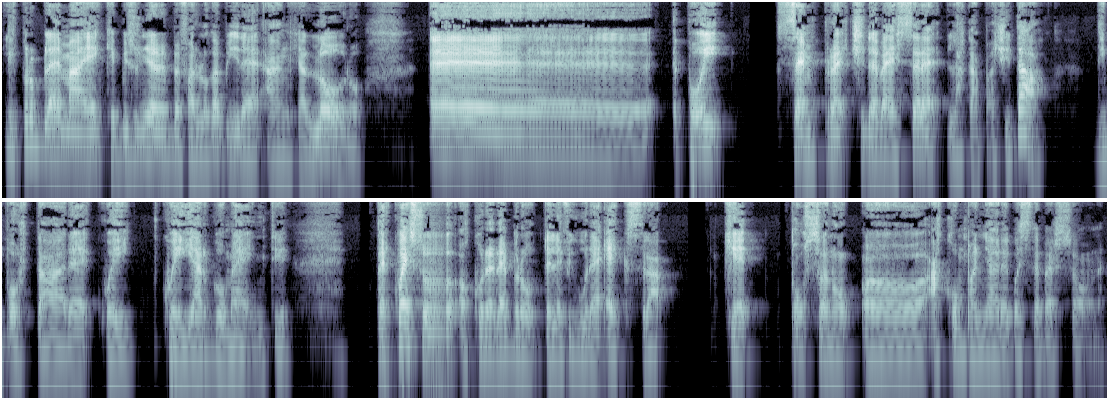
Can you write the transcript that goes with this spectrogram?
Il problema è che bisognerebbe farlo capire anche a loro. E, e poi sempre ci deve essere la capacità di portare quei, quegli argomenti. Per questo occorrerebbero delle figure extra che possano uh, accompagnare queste persone.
